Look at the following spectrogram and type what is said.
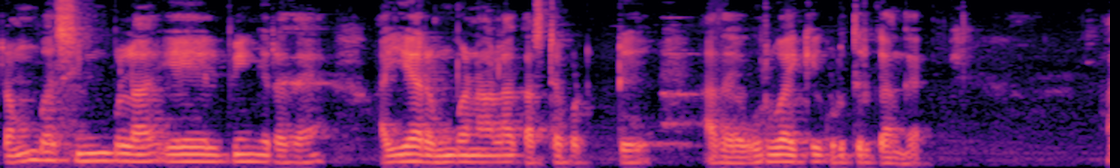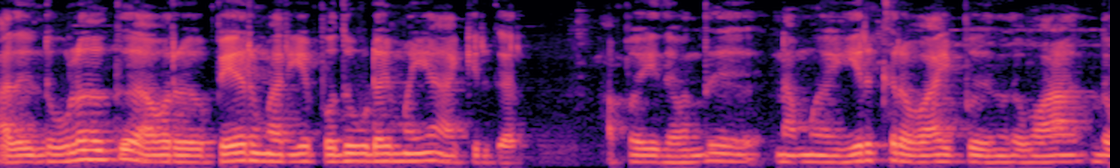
ரொம்ப சிம்பிளாக ஏஎல்பிங்கிறத ஐயா ரொம்ப நாளாக கஷ்டப்பட்டு அதை உருவாக்கி கொடுத்துருக்காங்க. அது இந்த உலகுக்கு அவர் பேர் மாதிரியே பொது உடைமையாக ஆக்கியிருக்காரு. அப்போ இதை வந்து நம்ம இருக்கிற வாய்ப்பு இந்த வா இந்த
